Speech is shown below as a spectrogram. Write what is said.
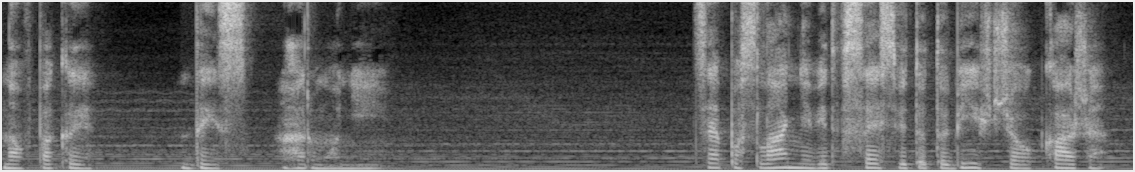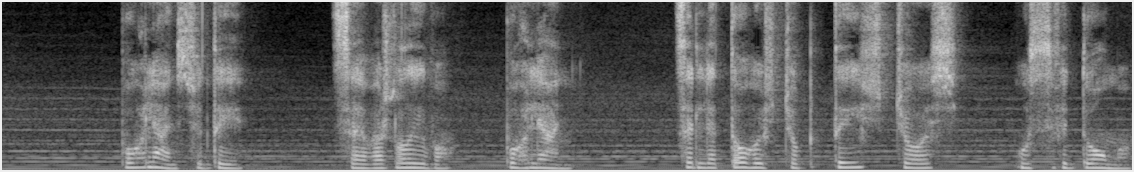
навпаки, дисгармонії. Це послання від Всесвіту тобі, що каже Поглянь сюди, це важливо, поглянь, це для того, щоб ти щось усвідомив.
